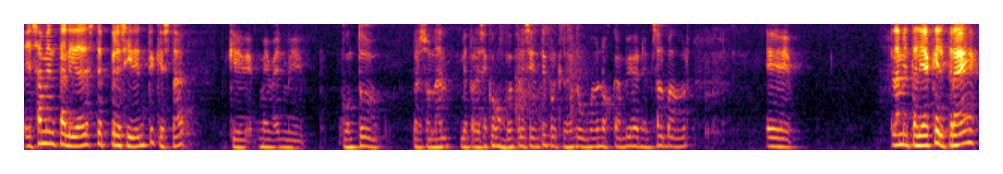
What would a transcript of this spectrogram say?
esa mentalidad de este presidente que está, que me- en mi punto personal me parece que es un buen presidente porque está haciendo buenos cambios en El Salvador, eh, la mentalidad que él trae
